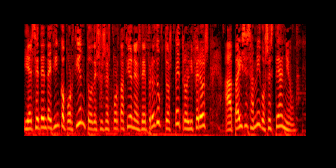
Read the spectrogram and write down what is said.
y el 75% de sus exportaciones de productos petrolíferos a países amigos este año. não.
